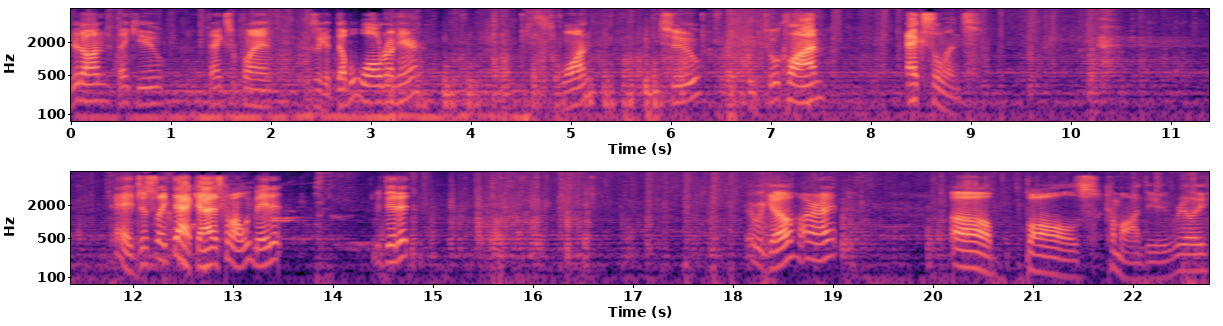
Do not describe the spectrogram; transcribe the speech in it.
You're done. Thank you. Thanks for playing. Looks like a double wall run here. One, two, to a climb. Excellent. Hey, just like that, guys. Come on, we made it. We did it. There we go. All right. Oh, balls. Come on, dude. Really?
